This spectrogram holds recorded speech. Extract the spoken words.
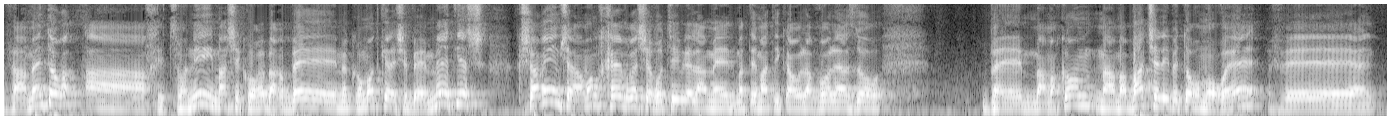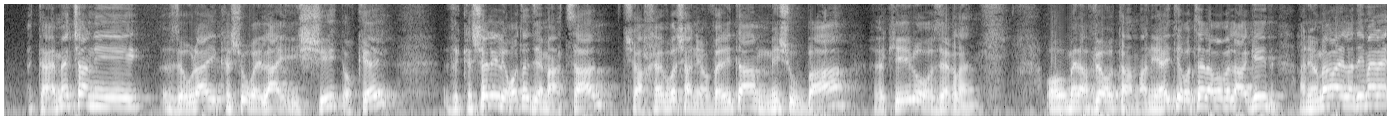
והמנטור החיצוני, מה שקורה בהרבה מקומות כאלה, שבאמת יש קשרים של המון חבר'ה שרוצים ללמד מתמטיקה או לבוא לעזור. מהמקום, מהמבט שלי בתור מורה, ואת האמת שאני, זה אולי קשור אליי אישית, אוקיי? וקשה לי לראות את זה מהצד, שהחבר'ה שאני עובד איתם, מישהו בא וכאילו עוזר להם, או מלווה אותם. אני הייתי רוצה לבוא ולהגיד, אני אומר לילדים האלה,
